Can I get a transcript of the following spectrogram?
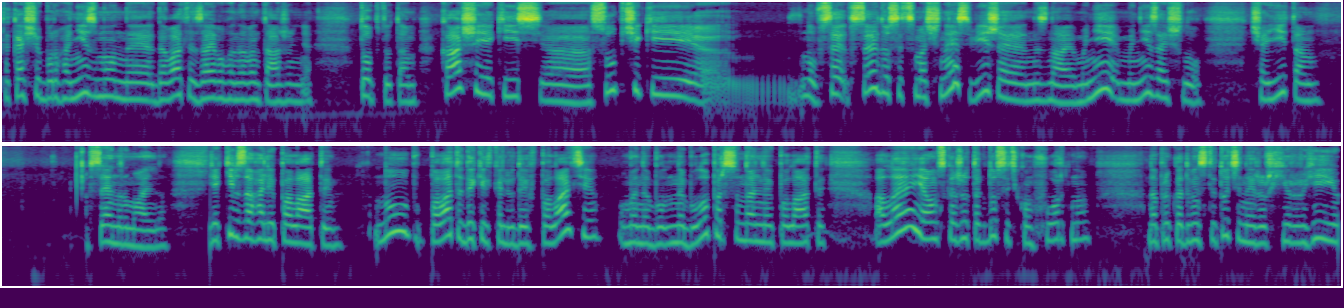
така, щоб організму не давати зайвого навантаження. Тобто там каші якісь, е, супчики, е, ну, все, все досить смачне, свіже, не знаю, мені, мені зайшло. Чаї там, все нормально. Які взагалі палати? Ну, палати декілька людей в палаті. У мене не було персональної палати, але я вам скажу так досить комфортно. Наприклад, в інституті нейрохірургії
